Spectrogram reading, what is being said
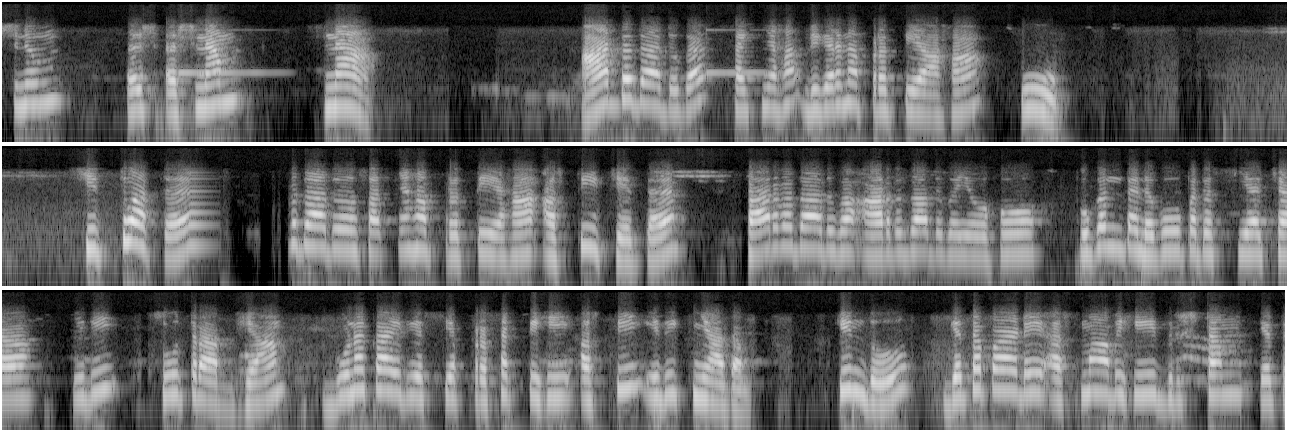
श्नुं श्नं स्ना आर्धधातुकसंज्ञः विकरणप्रत्ययाः उ। चित्वात् सार्वधातुकसंज्ञः प्रत्ययः अस्ति चेत् सार्वधातुक आर्धधातुकयोः पुगन्तलघुपदस्य च इति सूत्राभ्यां गुणकार्यस्य प्रसक्तिः अस्ति इति ज्ञातम्। किन्तु गतपाठे अस्माभिः दृष्टं यत्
